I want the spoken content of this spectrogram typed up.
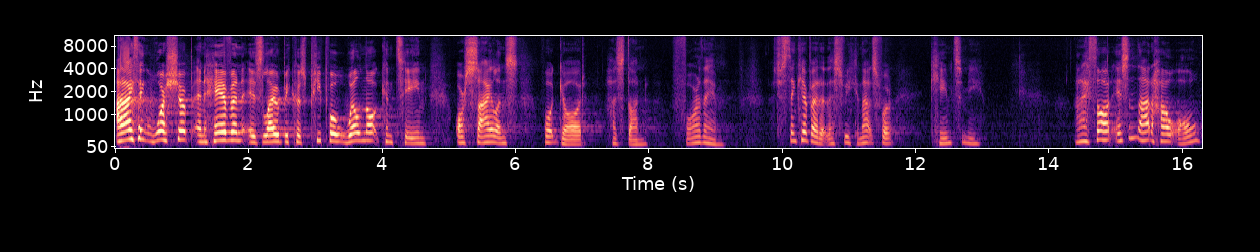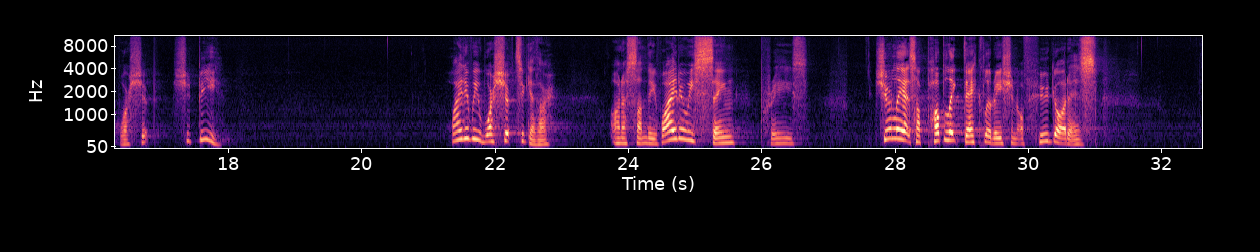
And I think worship in heaven is loud because people will not contain or silence what God has done for them. I was just thinking about it this week, and that's what came to me. And I thought, isn't that how all worship should be? Why do we worship together on a Sunday? Why do we sing praise? Surely it's a public declaration of who God is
